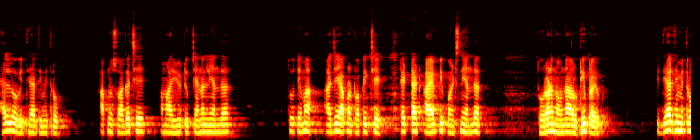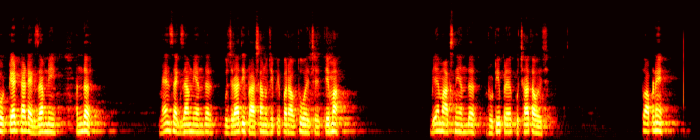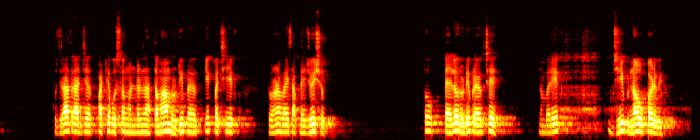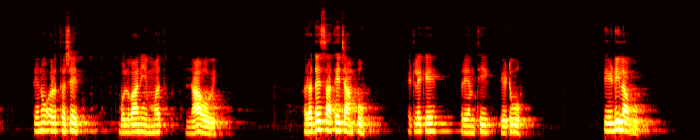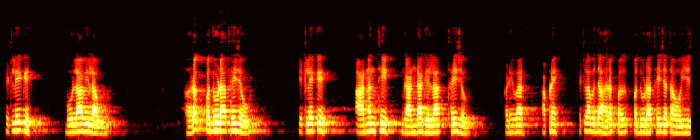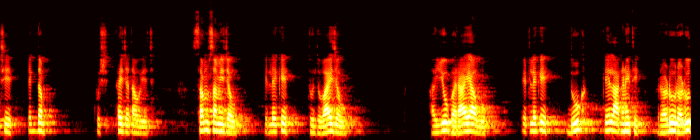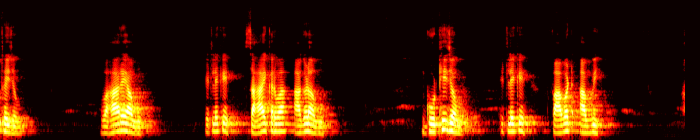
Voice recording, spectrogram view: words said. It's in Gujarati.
હેલો વિદ્યાર્થી મિત્રો, આપનું સ્વાગત છે અમારી યુટ્યુબ ચેનલની અંદર. તો તેમાં આજે આપણો ટૉપિક છે ટેટ ટાટ આઈએમપી પોઈન્ટ્સની અંદર ધોરણ નવના રૂઢિપ્રયોગ વિદ્યાર્થી મિત્રો ટેટ ટાટ એક્ઝામની અંદર, મેન્સ એક્ઝામની અંદર ગુજરાતી ભાષાનું જે પેપર આવતું હોય છે તેમાં બે માર્ક્સની અંદર રૂઢિપ્રયોગ પૂછાતા હોય છે. તો આપણે ગુજરાત રાજ્ય પાઠ્યપુસ્તક મંડળના તમામ રૂઢિપ્રયોગ એક પછી એક ધોરણ વાઇઝ આપણે જોઈશું. તો પહેલો રૂઢિપ્રયોગ છે નંબર એક, જીભ ન ઉપાડવી. તેનો અર્થ થશે બોલવાની હિંમત ના હોવી. હૃદય સાથે ચાંપવું એટલે કે પ્રેમથી ભેટવું. તેડી લાવવું એટલે કે બોલાવી લાવવું. હરક પદુડા થઈ જવું. એટલે કે આનંદથી ગાંડા ઘેલા થઈ જવું. ઘણીવાર આપણે એટલા બધા હરક પદુડા થઈ જતા હોઈએ છીએ, એકદમ ખુશ થઈ જતા હોઈએ છીએ. સમસમી જવું, એટલે કે ધૂંધવાઈ જવું. હૈયું ભરાઈ આવવું, એટલે કે દુઃખ કે લાગણીથી રડું રડું થઈ જવું. વહારે આવવું એટલે કે સહાય કરવા આગળ આવવું. ગોઠી જવું એટલે કે ફાવટ આવવી.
